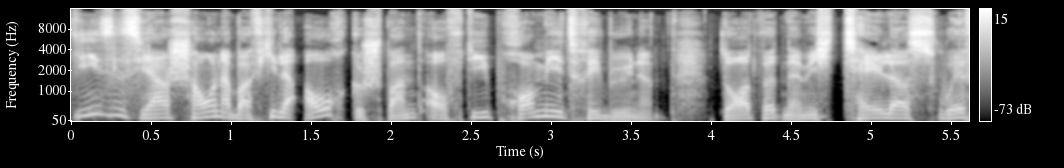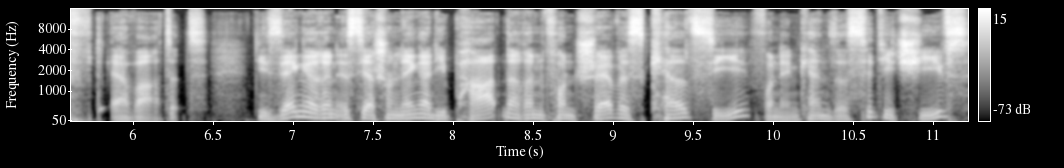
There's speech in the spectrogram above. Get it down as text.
Dieses Jahr schauen aber viele auch gespannt auf die Promi-Tribüne. Dort wird nämlich Taylor Swift erwartet. Die Sängerin ist ja schon länger die Partnerin von Travis Kelsey von den Kansas City Chiefs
